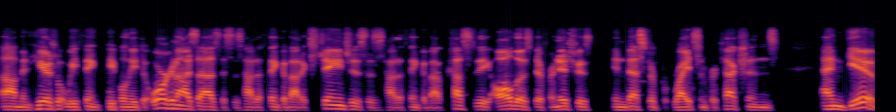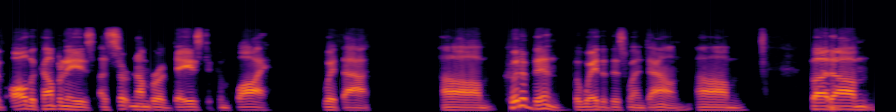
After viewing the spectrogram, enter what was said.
Um, and here's what we think people need to organize as. This is how to think about exchanges. This is how to think about custody, all those different issues, investor rights and protections, and give all the companies a certain number of days to comply with that. Um, could have been the way that this went down. Um, but um,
